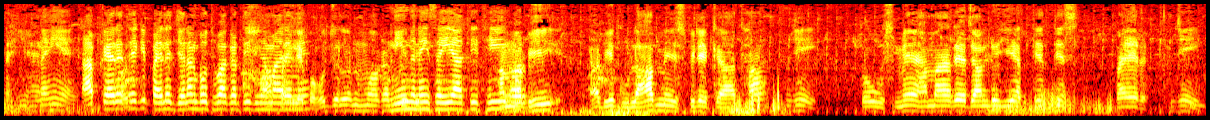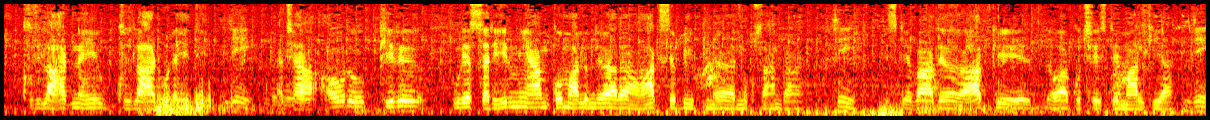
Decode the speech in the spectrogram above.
नहीं है। नहीं है। आप कह रहे थे कि पहले जलन बहुत हुआ करती थी हाँ, हमारे में। बहुत जलन हुआ करती नींद नहीं सही आती थी हम और अभी अभी गुलाब में स्प्रे किया था। जी। तो उसमें हमारे जान लो ये अत्ते पैर जी। खुजलाहट नहीं खुजलाहट हो रही थी। जी। अच्छा और फिर पूरे शरीर में हमको मालूम नहीं रहा आँख से भी नुकसान रहा। जी। इसके बाद आपके दवा कुछ इस्तेमाल किया। जी।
